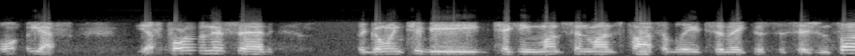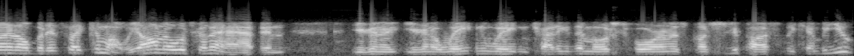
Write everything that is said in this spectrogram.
oh, Yes, yes. Portland has said they're going to be taking months and months possibly to make this decision final. But it's like, come on, we all know what's going to happen. You're gonna you're gonna wait and wait and try to get the most for him as much as you possibly can. But you,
